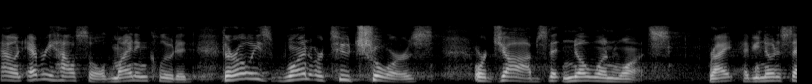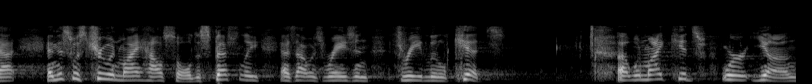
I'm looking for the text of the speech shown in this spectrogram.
how in every household, mine included, there are always one or two chores or jobs that no one wants. Right? Have you noticed that? And this was true in my household, especially as I was raising three little kids. Uh, when my kids were young,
